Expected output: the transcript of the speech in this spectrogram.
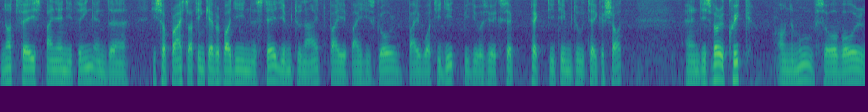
not faced by anything and. Uh, he surprised, I think, everybody in the stadium tonight by, by his goal, by what he did, because you expected him to take a shot. And he's very quick on the move, so overall,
